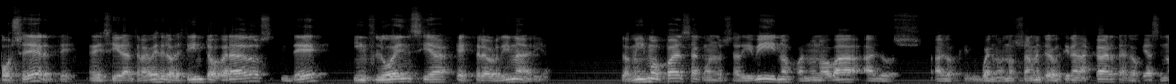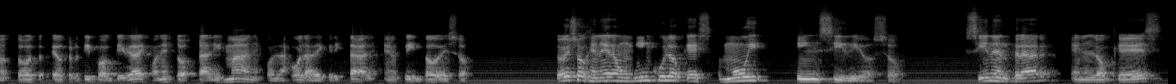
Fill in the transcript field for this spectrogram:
poseerte, es decir, a través de los distintos grados de influencia extraordinaria. Lo mismo pasa con los adivinos, cuando uno va a los, a los que, bueno, no solamente los que tiran las cartas, lo que hacen todo otro tipo de actividades con estos talismanes, con las bolas de cristal, en fin, todo eso. Todo eso genera un vínculo que es muy insidioso, sin entrar en lo que es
